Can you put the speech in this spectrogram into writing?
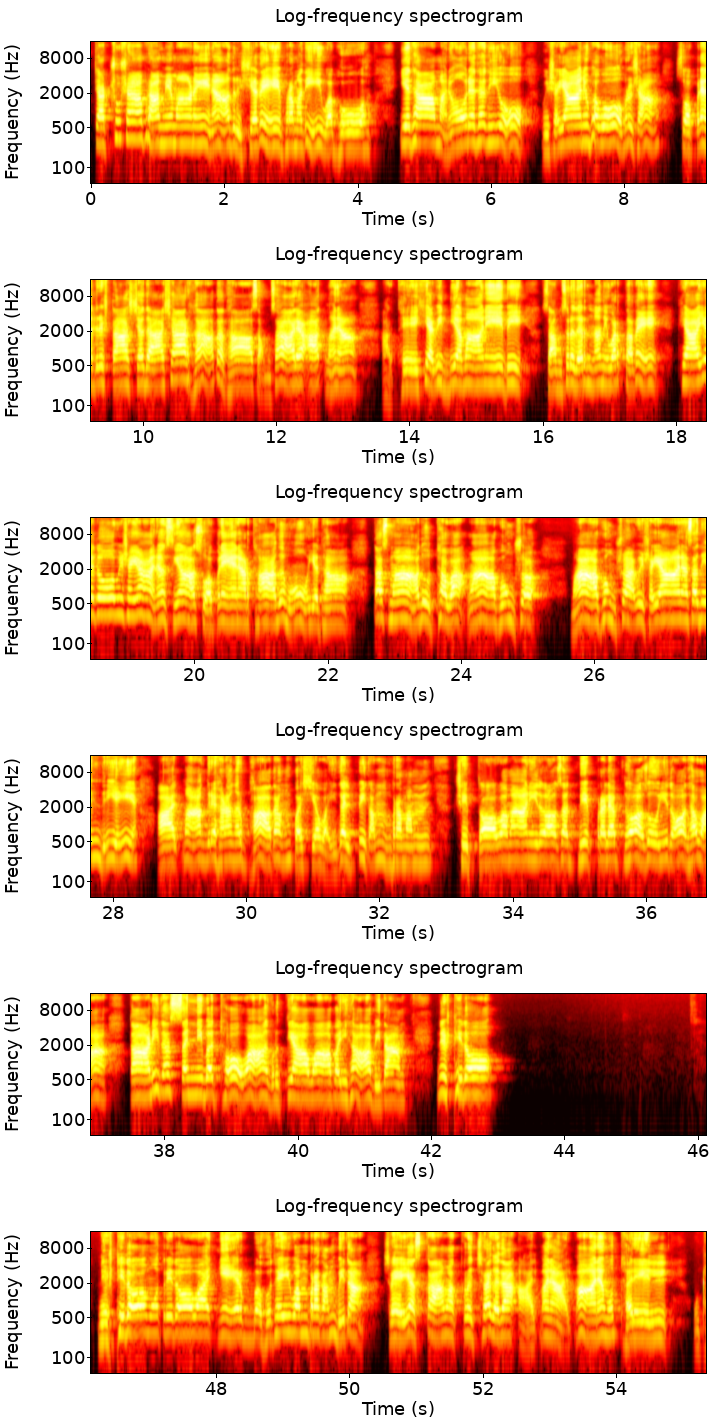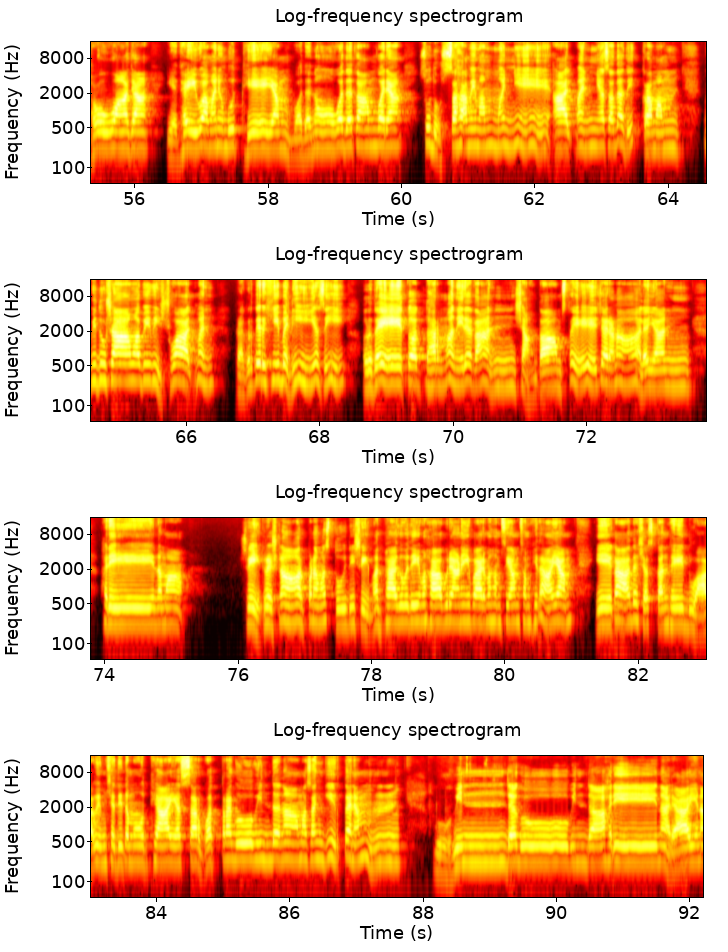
ചക്ഷുഷാ ഭ്രാമ്യമാണേന ദൃശ്യത്തെ ഭ്രമതീവ ഭോ. യഥാ മനോരഥധിയോ വിഷയാനുഭവോ മൃഷ. സ്വപ്നദൃഷ്ടാശ്ച ദാശാർഹ തഥാ സംസാര ആത്മന. അർത്ഥേഹ്യവിദ്യമാനേപി സംസൃതിർന്ന നിവർത്തതേ. ധ്യായതോ വിഷയാനസ്യ സ്വപ്നേനർത്ഥാഗമോ യഥാ. തസ്മാദുദ്ധവ മാ ഭുങ്ക്ഷ മാ ഭുങ്ക്ഷ വിഷയാനസദിന്ദ്രിയൈ ആത്മാഗ്രഹണ നിർഭാതം പശ്യ വൈകൽപ്പികം ഭ്രമം. ക്ഷിപ്തോപമാനിതോ സദ്ഭി പ്രലബ്ധോ സൂയിതോധവാ താടിത സന്നിബദ്ധോ വാ വൃത്യാ വാ പരിഹാപിതാം. നിഷ്ഠിതോ നിഷ്ഠിതോ മൂത്രിതോ വാജ്ഞേർബഹുദൈവം പ്രകമ്പിത ശ്രേയസ്കാമകൃച്ഛ്രഗത ആത്മനാത്മാനമുദ്ധരേൽ. ഉഥോവാച യഥൈവമനുബുദ്ധ്യേയം വദനോ വദതാം വര. സുദുസ്സഹമിമം മന്യേ ആത്മന്യസതതിക്രമം വിദുഷാമപി വിശ്വാത്മൻ പ്രകൃതിർഹി ബലീയസി. ഹൃദയേ ത്വദ്ധർമ്മനിരതാൻ ശാന്താംസ്തേ ചരണാലയാൻ. ഹരേ നമ. ശ്രീകൃഷ്ണാർപ്പണമസ്തു ഇതി ശ്രീമദ്ഭാഗവതേ മഹാപുരാണേ പാരമഹംസ്യാം സംഹിതായാം ഏകാദശസ്കന്ധേ ദ്വാവിംശതിതമോധ്യായ സർവത്ര ഗോവിന്ദനാമ സങ്കീർത്തനം. ഗോവിന്ദ ഗോവിന്ദ ഹരേ നാരായണ.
